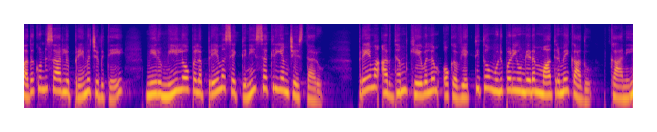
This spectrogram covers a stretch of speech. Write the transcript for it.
పదకొండు సార్లు ప్రేమ చెబితే మీరు మీ లోపల ప్రేమ శక్తిని సక్రియం చేస్తారు. ప్రేమ అర్థం కేవలం ఒక వ్యక్తితో ముడిపడి ఉండడం మాత్రమే కాదు కానీ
